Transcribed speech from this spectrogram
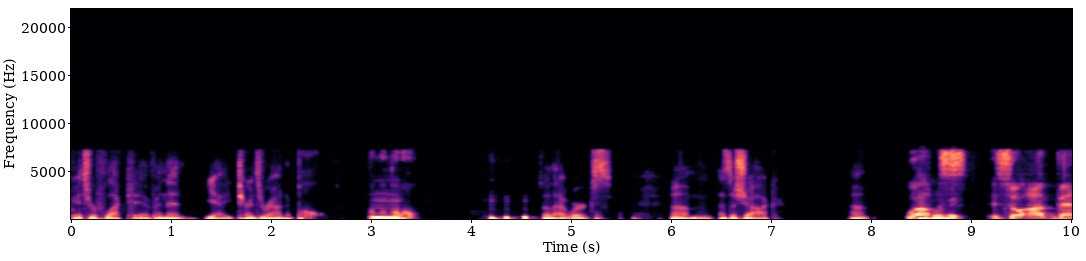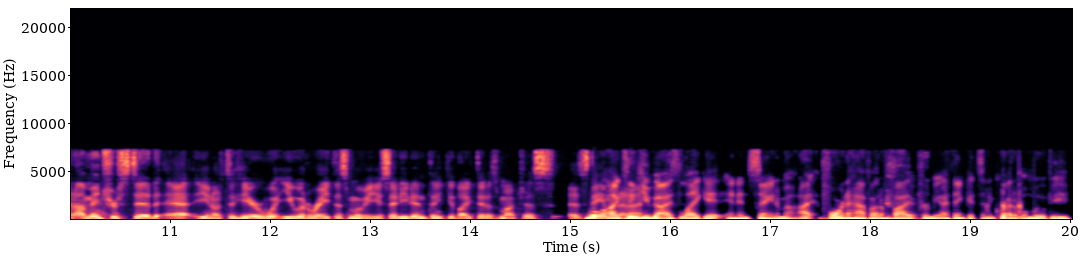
It's reflective, and then yeah, he turns around and Mhm. so that works um, as a shock. Well, so I'm, Ben, I'm interested at you know to hear what you would rate this movie. You said you didn't think you liked it as much as as Damond Well, I think you guys like it an insane amount. I, four and a half out of five for me. I think it's an incredible movie.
